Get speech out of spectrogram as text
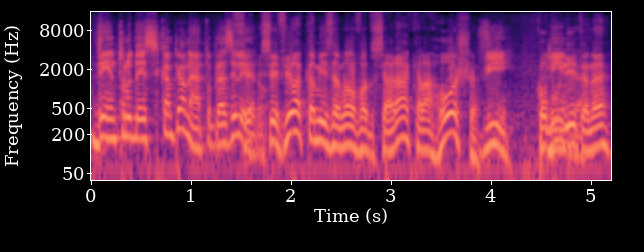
dentro desse campeonato brasileiro. Você viu a camisa nova do Ceará, aquela roxa? Vi. Ficou bonita, né?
